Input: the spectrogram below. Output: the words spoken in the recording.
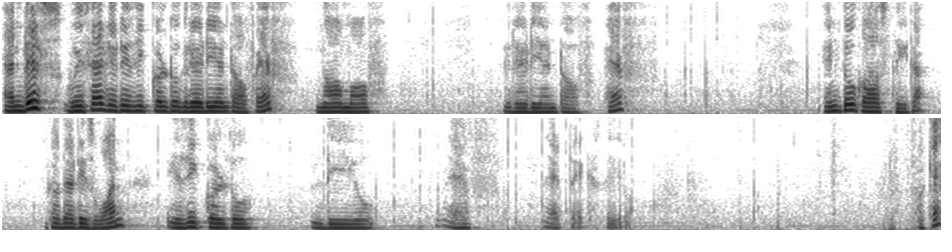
And this we said it is equal to gradient of f norm of gradient of f into cos theta because that is 1 is equal to du f at x 0. Okay.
